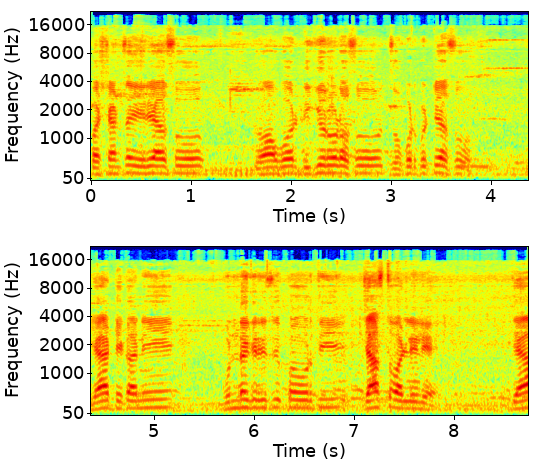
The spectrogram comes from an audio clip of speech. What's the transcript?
बसस्टँडचा एरिया असो किंवा वर डिगी रोड असो झोपडपट्टी असो या ठिकाणी गुंडगिरीची प्रवृत्ती जास्त वाढलेली आहे. त्या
